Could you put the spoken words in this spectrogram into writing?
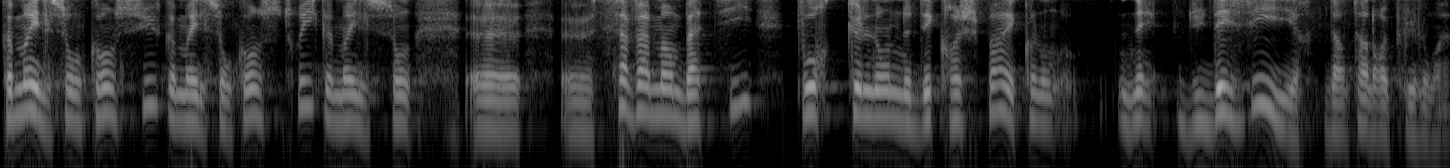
comment ils sont conçus, comment ils sont construits, comment ils sont euh, savamment bâtis pour que l'on ne décroche pas et que l'on ait du désir d'entendre plus loin?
